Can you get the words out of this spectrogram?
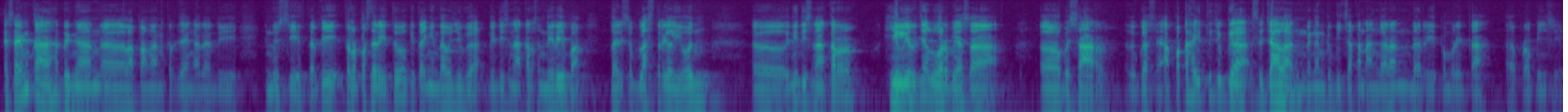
SMK dengan uh, lapangan kerja yang ada di industri. Tapi terlepas dari itu kita ingin tahu juga di Disnaker sendiri Pak dari 11 triliun uh, ini Disnaker hilirnya luar biasa uh, besar tugasnya. Apakah itu juga sejalan dengan kebijakan anggaran dari pemerintah uh, provinsi?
